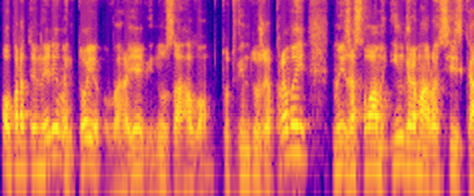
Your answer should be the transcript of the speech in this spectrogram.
оперативний рівень, той виграє війну загалом. Тут він дуже правий. Ну і за словами Інгрема, російська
